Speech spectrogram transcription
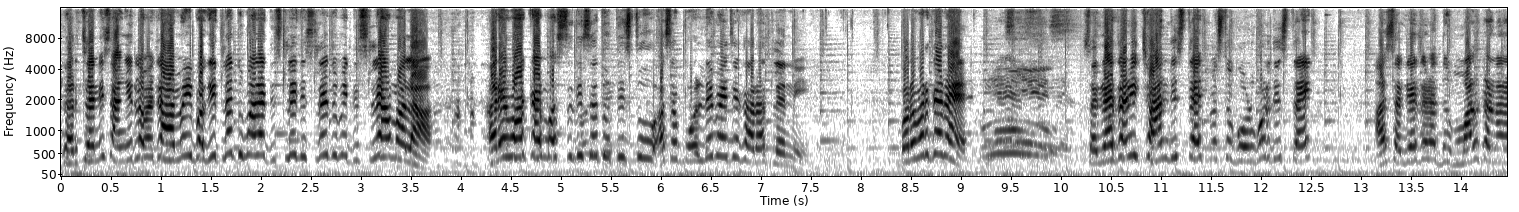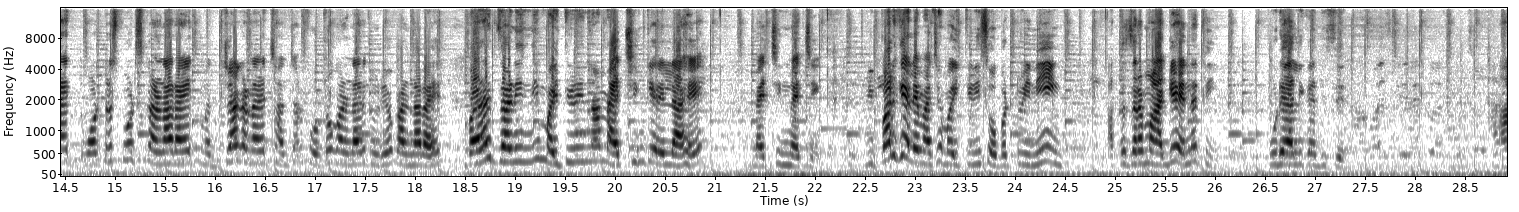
घरच्यांनी सांगितलं म्हणजे आम्ही बघितलं तुम्हाला दिसले दिसले तुम्ही दिसले आम्हाला. अरे वा काय मस्त दिसत होतीस तू. असं बोलले पाहिजे घरातल्यांनी. बरोबर का नाही? सगळ्या जणी छान दिसत आहेत मस्त गोड गोड दिसत आहेत आज सगळ्या जण धम्माल करणार आहेत वॉटर स्पोर्ट्स करणार आहेत मज्जा करणार आहेत छान छान फोटो काढणार आहेत व्हिडिओ काढणार आहेत. बऱ्याच जणींनी मैत्रिणींना मॅचिंग केलेलं आहे. मॅचिंग मॅचिंग मी पण केले माझ्या मैत्रिणी सोबत ट्विनिंग आता जरा मागे आहे ना ती. पुढे आली का दिसेल. हा,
